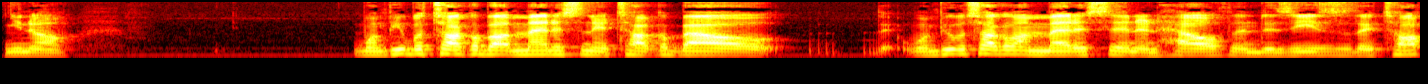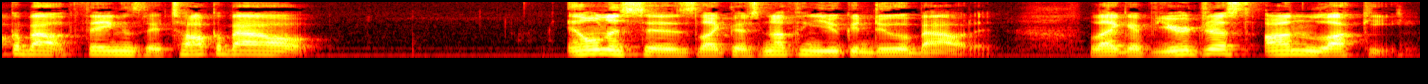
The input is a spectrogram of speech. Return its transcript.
You know, when people talk about medicine, they talk about when people talk about medicine and health and diseases, they talk about things, they talk about illnesses like there's nothing you can do about it. Like if you're just unlucky,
